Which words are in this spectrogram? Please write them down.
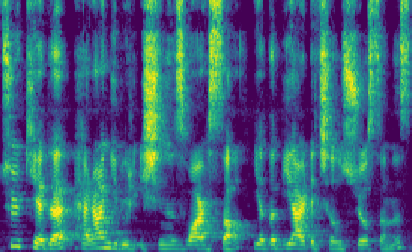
Türkiye'de herhangi bir işiniz varsa ya da bir yerde çalışıyorsanız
